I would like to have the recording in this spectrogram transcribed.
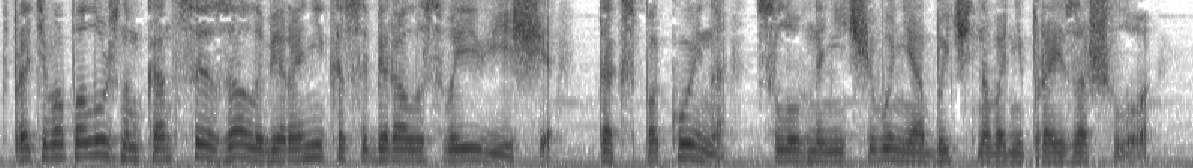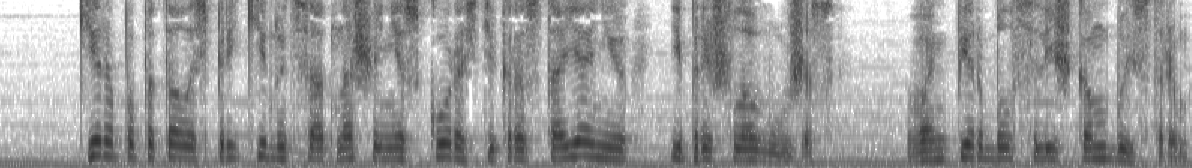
В противоположном конце зала Вероника собирала свои вещи, так спокойно, словно ничего необычного не произошло – Кира попыталась прикинуть соотношение скорости к расстоянию и пришла в ужас. Вампир был слишком быстрым.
